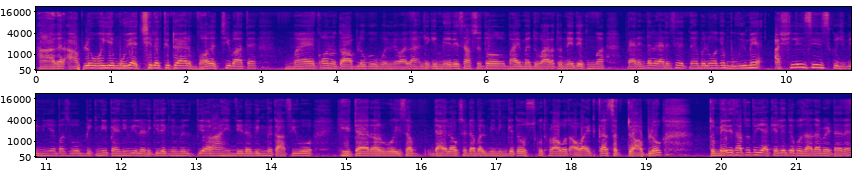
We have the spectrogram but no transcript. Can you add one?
हाँ अगर आप लोगों को ये मूवी अच्छी लगती तो यार बहुत अच्छी बात है। मैं कौन होता आप लोगों को बोलने वाला? लेकिन मेरे हिसाब से तो भाई मैं दोबारा तो नहीं देखूँगा। पेरेंटल गाइडेंस इतना ही बोलूँगा कि मूवी में अश्लील सीन्स कुछ भी नहीं है। बस वो बिकनी पहनी हुई लड़की देखने को मिलती है, और हाँ हिंदी डबिंग में काफ़ी वो हीटर और वही सब डायलॉग है डबल मीनिंग के तो उसको थोड़ा बहुत अवॉइड कर सकते हो आप लोग। तो मेरे हिसाब से तो ये अकेले देखो ज़्यादा बेटर है।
